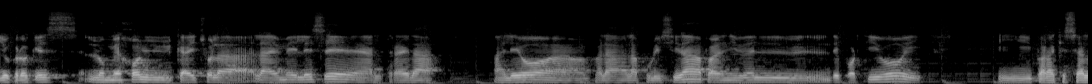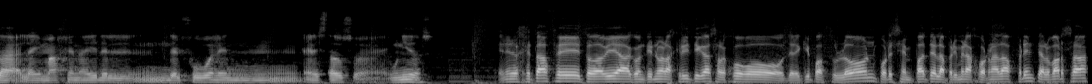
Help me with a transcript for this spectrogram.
yo creo que es lo mejor que ha hecho la, MLS al traer a, a Leo para la publicidad, para el nivel deportivo y, y para que sea la, imagen ahí del, del fútbol en, Estados Unidos. En el Getafe todavía continúan las críticas al juego del equipo azulón por ese empate en la primera jornada frente al Barça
